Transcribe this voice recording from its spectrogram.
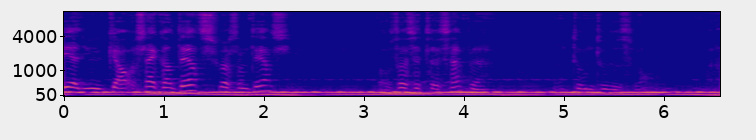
Il y a du 40 50 Hz, 60 Hz. Ça c'est très simple. hein. On tourne tout doucement. Voilà.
